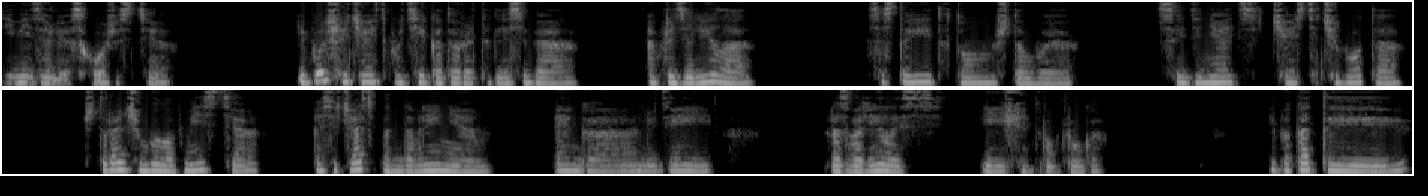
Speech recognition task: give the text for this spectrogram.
не видели схожести. И большая часть пути, который ты для себя определила, состоит в том, чтобы соединять части чего-то, что раньше было вместе, а сейчас под давлением эго людей развалилось и ищет друг друга. И пока ты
